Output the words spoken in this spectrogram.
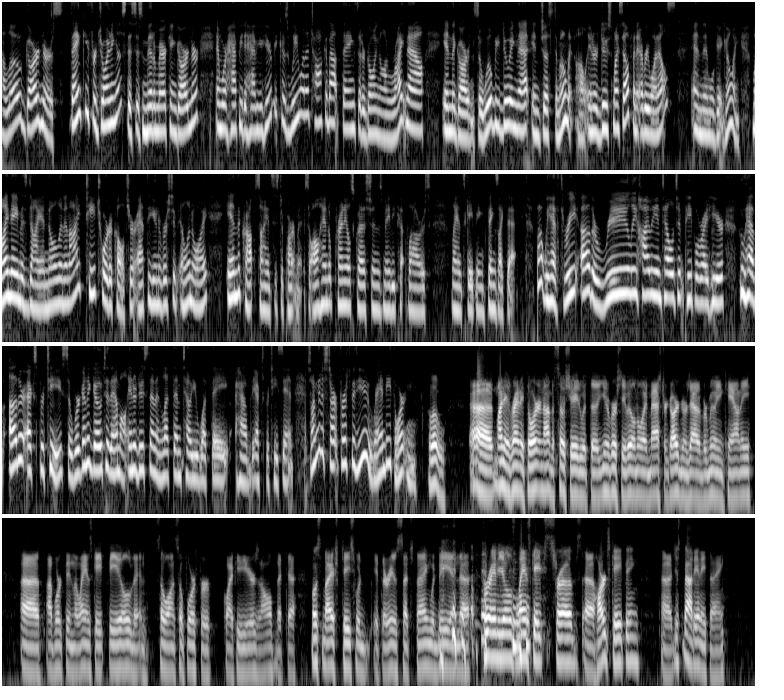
Hello, gardeners. Thank you for joining us. This is Mid-American Gardener, and we're happy to have you here because we want to talk about things that are going on right now in the garden. So we'll be doing that in just a moment. I'll introduce myself and everyone else, and then we'll get going. My name is Diane Nolan, and I teach horticulture at the University of Illinois in the Crop Sciences Department. So I'll handle perennials questions, maybe cut flowers, landscaping, things like that. But we have three other really highly intelligent people right here who have other expertise. So we're going to go to them. I'll introduce them and let them tell you what they have the expertise in. So I'm going to start first with you, Randy Thornton. Hello. Uh, my name is Randy Thornton. I'm associated with the University of Illinois Master Gardeners out of Vermilion County. Uh, I've worked in the landscape field and so on and so forth for quite a few years and all, but uh, most of my expertise would, if there is such thing, would be in uh, perennials, landscape shrubs, uh, hardscaping, uh, just about anything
